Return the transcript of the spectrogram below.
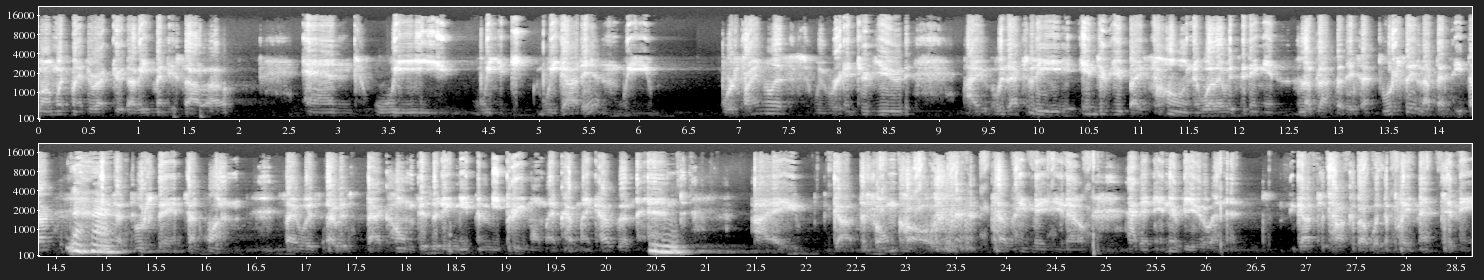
along with my director David Mendizábal, and we we we got in. We were finalists. We were interviewed. I was actually interviewed by phone while I was sitting in La Plaza de Santurce, La Placita, Uh-huh. in Santurce cousin, mm-hmm. and I got the phone call telling me, you know, had an interview and, and got to talk about what the play meant to me,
